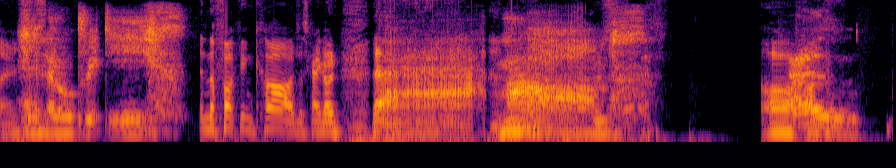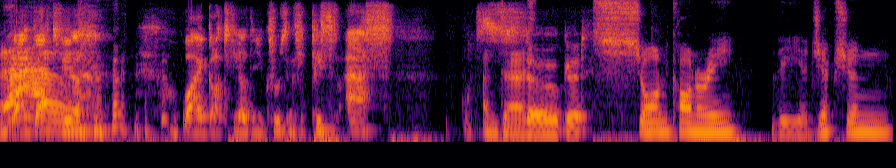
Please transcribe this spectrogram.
And it's just, like, Hello, pretty. in the fucking car, just kind of going, ah, ah. Mom. oh, fucking, Why. Gotfield? Why Gotfield? Are you cruising for a piece of ass? And, uh, so good. Sean Connery, the Egyptian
